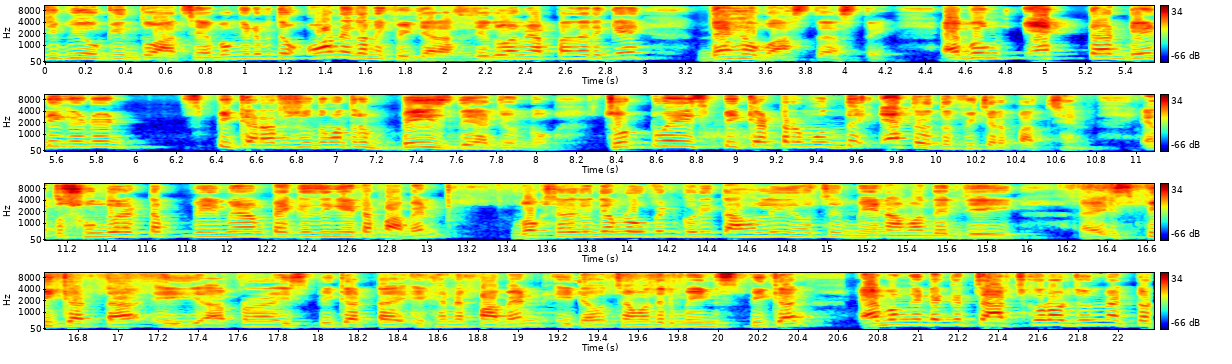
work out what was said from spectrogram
জিবিও কিন্তু আছে এবং এটার ভিতরে অনেক অনেক ফিচার আছে যেগুলো আমি আপনাদেরকে দেখাবো আস্তে আস্তে। এবং একটা ডেডিকেটেড স্পিকার আছে শুধুমাত্র বেস দেওয়ার জন্য। ছোট্ট এই স্পিকারটার মধ্যে এত এত ফিচার পাচ্ছেন। এত সুন্দর একটা প্রিমিয়াম প্যাকেজিং এটা পাবেন। বক্সটা যদি আমরা ওপেন করি, তাহলেই হচ্ছে মেন আমাদের যেই স্পিকারটা, এই আপনারা স্পিকারটা এখানে পাবেন, এটা হচ্ছে আমাদের মেইন স্পিকার এবং এটাকে চার্জ করার জন্য একটা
